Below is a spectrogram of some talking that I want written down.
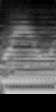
Waiting.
